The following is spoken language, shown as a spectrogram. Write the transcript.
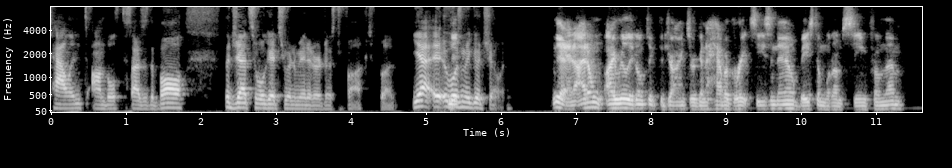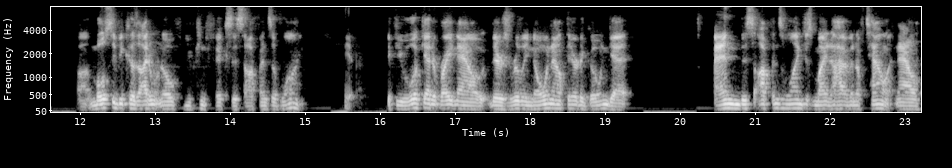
talent on both sides of the ball. The Jets, who we'll get to in a minute, are just fucked. But yeah, it, it wasn't a good showing. Yeah, and I don't. I really don't think the Giants are going to have a great season now, based on what I'm seeing from them. Uh, mostly because I don't know if you can fix this offensive line. Yeah. If you look at it right now, there's really no one out there to go and get, and this offensive line just might not have enough talent. Now,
